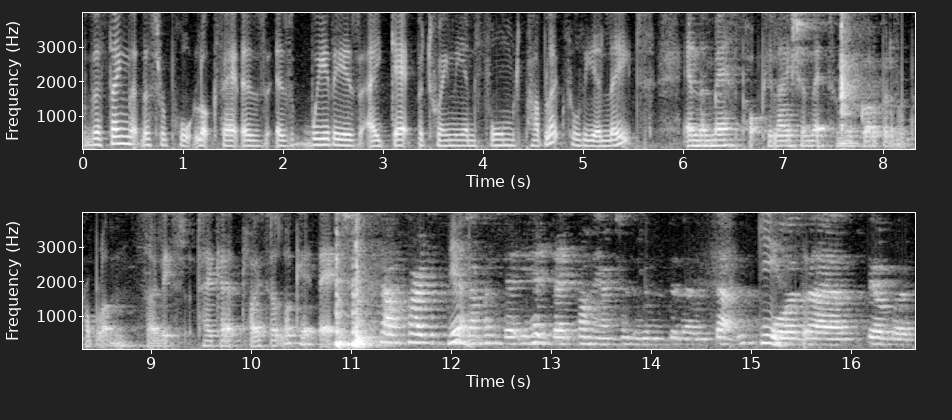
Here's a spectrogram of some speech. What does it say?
the thing that this report looks at is, is where there's a gap between the informed publics or the elites and the mass population, that's when we've got a bit of a problem. So let's take a closer look at that. Oh, sorry, just to yeah. jump into that. You had dates on there in terms of when the survey was done? Yes. Or uh, the fieldwork?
